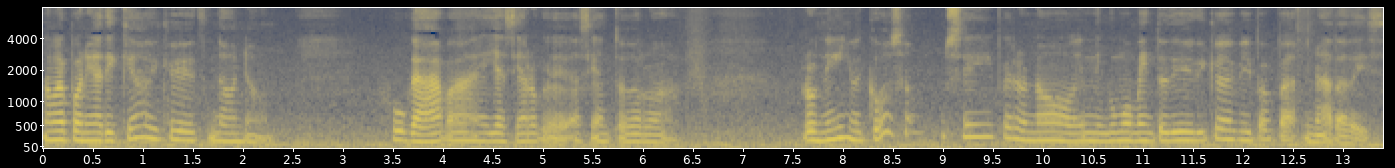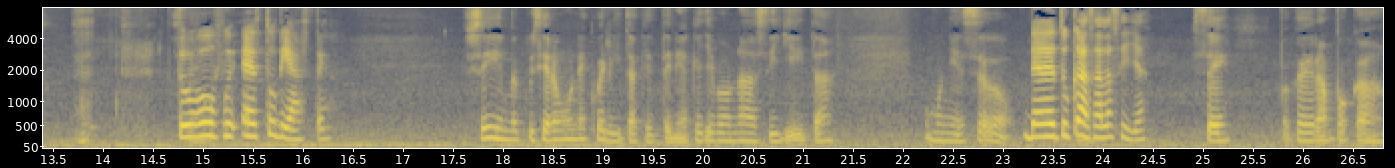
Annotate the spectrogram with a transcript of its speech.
no me ponía a decir que, ay, que, no, no. Jugaba y hacía lo que hacían todos los, los niños y cosas, sí, pero no, en ningún momento dije de que, mi papá, nada de eso. ¿Tú fui- estudiaste? Sí, me pusieron una escuelita que tenía que llevar una sillita, como en eso, ¿Desde tu casa a la silla? sí, porque eran pocas,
